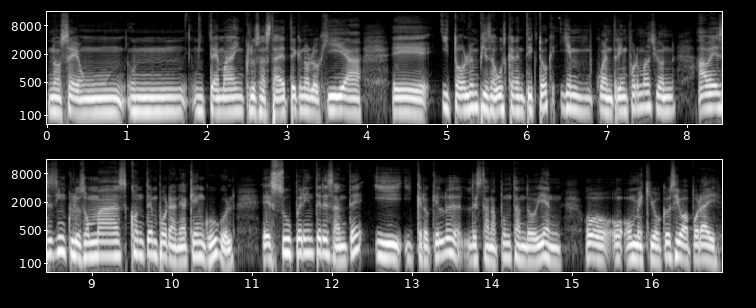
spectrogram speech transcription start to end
no sé, un, un- un tema incluso hasta de tecnología, eh, y todo lo empieza a buscar en TikTok y encuentra información a veces incluso más contemporánea que en Google. Es súper interesante y, creo que lo- le están apuntando bien, o me equivoco si va por ahí.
